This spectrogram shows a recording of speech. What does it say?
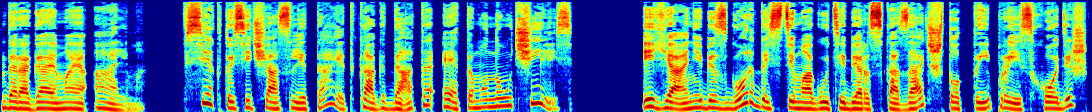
«Дорогая моя Альма, все, кто сейчас летает, когда-то этому научились. И я не без гордости могу тебе рассказать, что ты происходишь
